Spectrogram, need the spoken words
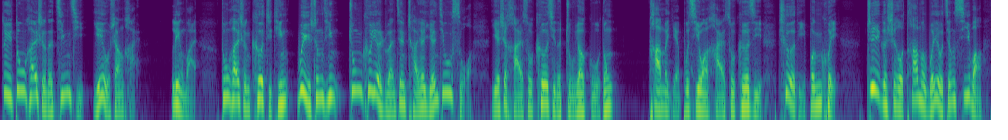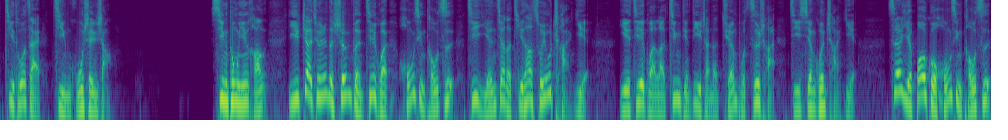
对东海省的经济也有伤害。另外，东海省科技厅、卫生厅、中科院软件产业研究所也是海素科技的主要股东，他们也不希望海素科技彻底崩溃。这个时候，他们唯有将希望寄托在景湖身上。信通银行以债权人的身份接管宏信投资及严家的其他所有产业。也接管了经典地产的全部资产及相关产业，自然也包括宏信投资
